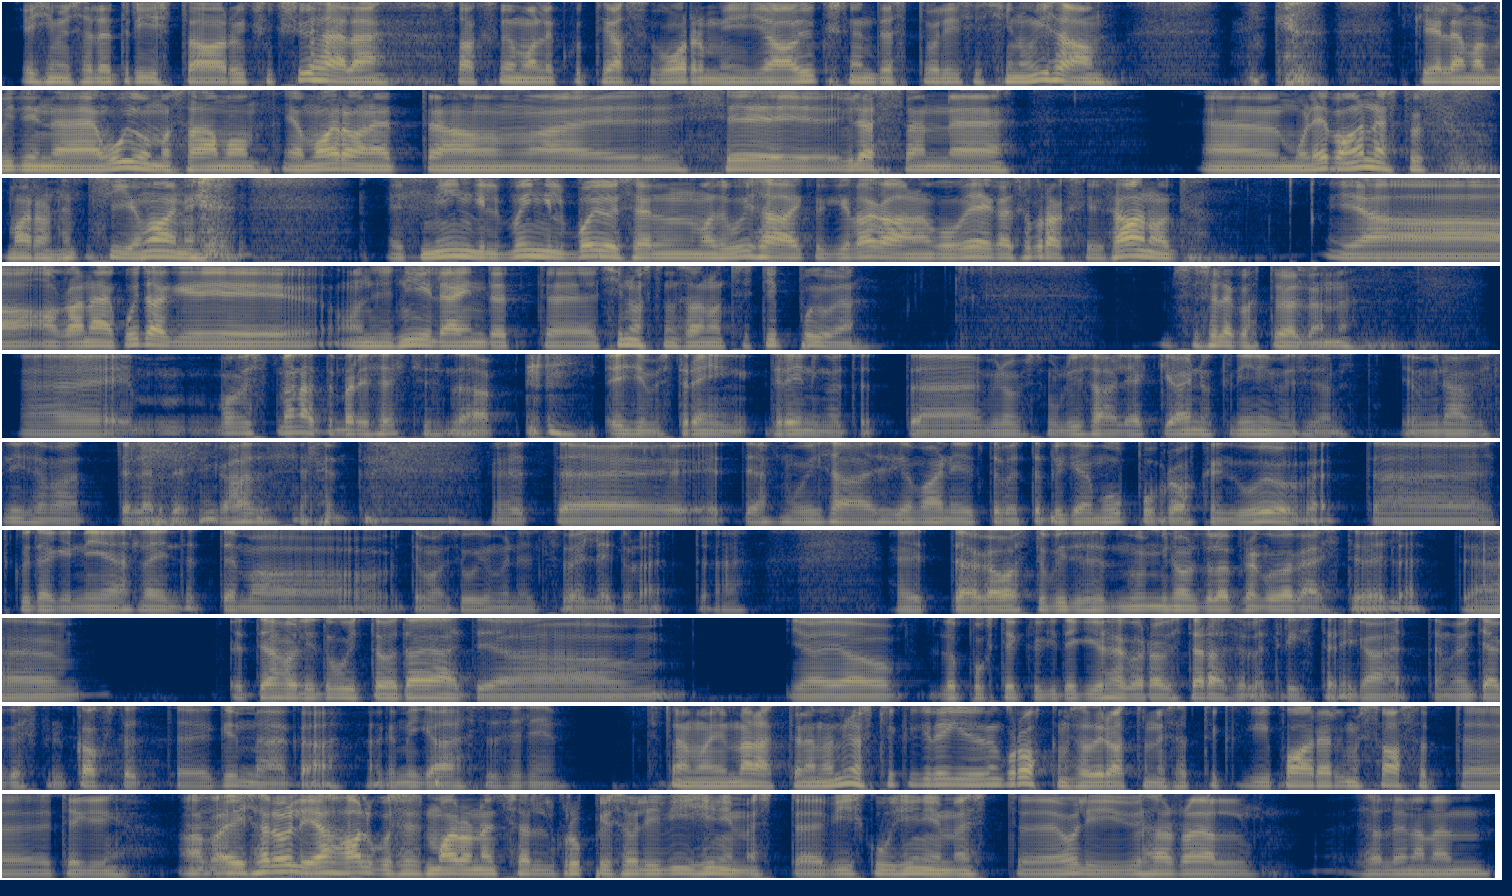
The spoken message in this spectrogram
esimesele Triistar üks, üks ühele saaks võimalikult heasse vormi. Ja üks nendest oli siis sinu isa kelle ma pidin äh, ujuma saama ja ma arvan, et äh, see ülesanne äh, mul ebaõnnestus, ma arvan, et siiamaani. et mingil, mingil põhjusel ma su isa ikkagi väga nagu veega sõbraks ei saanud. ja, aga näe, kuidagi on siis nii läinud, et sinust on saanud siis tippujuja. mis sa selle kohta öelda on? ma vist mäletan päris hästi seda esimest treening, treeningut, et minu meelest mul isa oli äkki ainukene inimene seal ja mina vist niisama tellerdasin kaasas seal, et et, et jah, mu isa siiamaani ütleb, et ta pigem upub rohkem kui ujub, et, et kuidagi nii jah läinud, et tema, tema see ujumine üldse välja ei tule, et et aga vastupidiselt minul tuleb nagu väga hästi välja, et et jah, olid huvitavad ajad ja ja, ja lõpuks ta ikkagi tegi ühe korra vist ära selle Tristani ka, et ma ei tea, kas kaks tuhat kümme, aga, aga mingi aasta see oli jah seda ma ei mäleta enam, minu arust ikkagi tegi nagu rohkem seda triatlonis, et ikkagi paar järgmist aastat äh, tegi. aga ei, seal oli jah, alguses ma arvan, et seal grupis oli viis inimest, äh, viis-kuus inimest äh, oli ühel rajal, seal enam-vähem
